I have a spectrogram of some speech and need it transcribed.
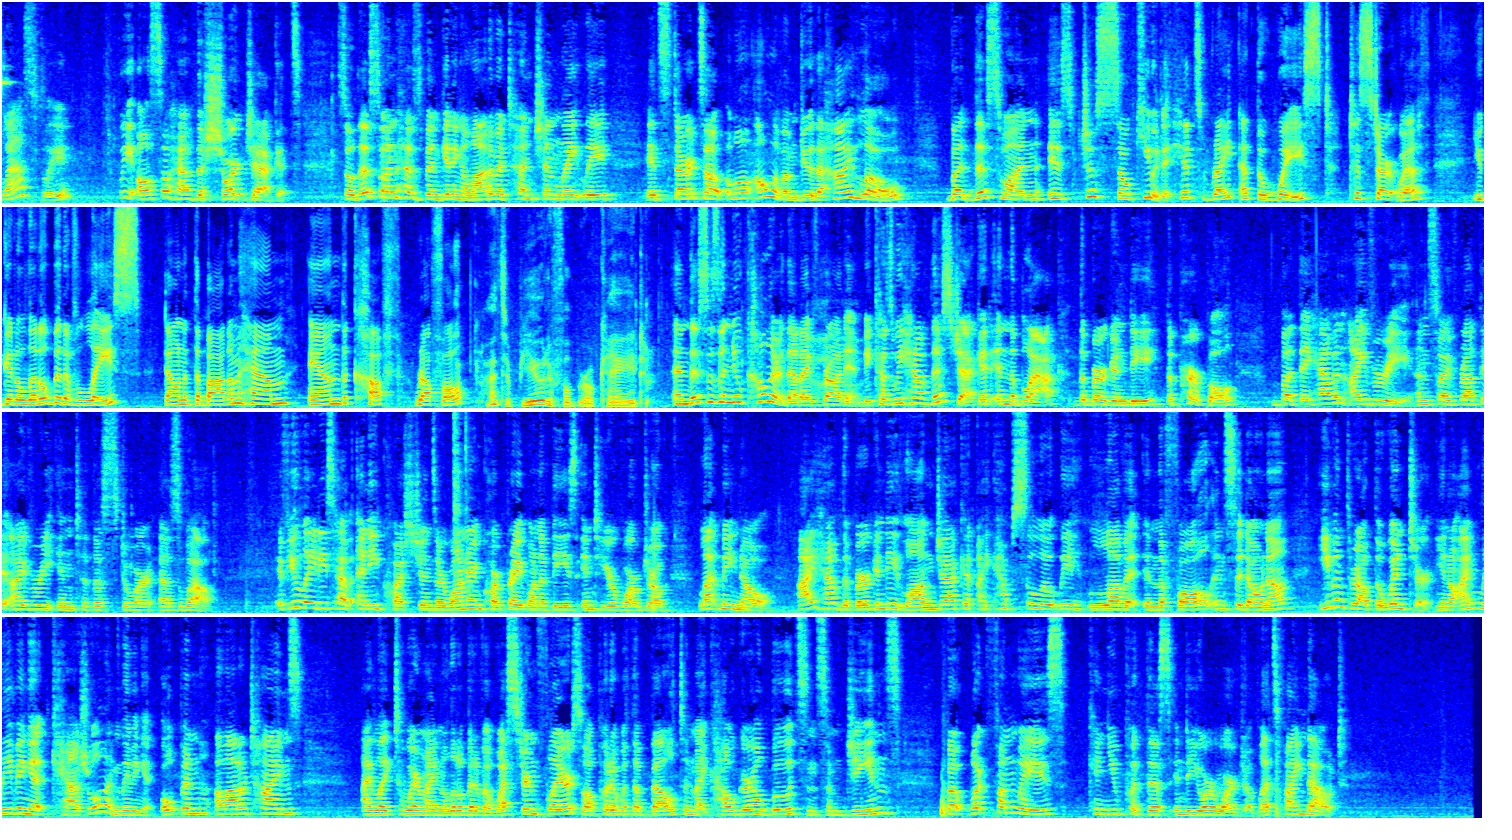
lastly, we also have the short jackets. So this one has been getting a lot of attention lately. It starts out, well, all of them do the high-low, but this one is just so cute. It hits right at the waist to start with. You get a little bit of lace down at the bottom hem and the cuff ruffle. That's a beautiful brocade. And this is a new color that I've brought in because we have this jacket in the black, the burgundy, the purple, but they have an ivory. And so I've brought the ivory into the store as well. If you ladies have any questions or want to incorporate one of these into your wardrobe, let me know. I have the burgundy long jacket. I absolutely love it in the fall in Sedona, even throughout the winter. You know, I'm leaving it casual. I'm leaving it open a lot of times. I like to wear mine a little bit of a western flair, so I'll put it with a belt and my cowgirl boots and some jeans. But what fun ways can you put this into your wardrobe? Let's find out.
